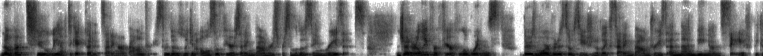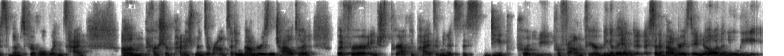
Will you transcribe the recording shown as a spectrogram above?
Number two, we have to get good at setting our boundaries. Sometimes we can also fear setting boundaries for some of those same reasons. Generally, for fearful avoidance, there's more of an association of like setting boundaries and then being unsafe because sometimes fearful avoidance had um, harsher punishments around setting boundaries in childhood. But for anxious preoccupied, I mean, it's this deep, pro- profound fear of being abandoned. I set a boundary, I say no, and then you leave.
